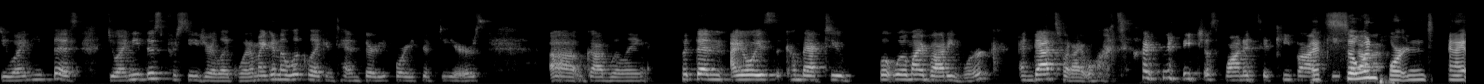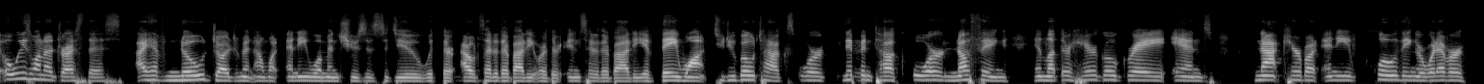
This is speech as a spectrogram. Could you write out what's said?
Do I need this? Do I need this procedure? Like, what am I going to look like in 10, 30, 40, 50 years? Uh, God willing. But then I always come back to, but will my body work? And that's what I want. I really just wanted to keep on. That's so on. important. And I always want to address this. I have no judgment on what any woman chooses to do with their outside of their body or their inside of their body. If they want to do Botox or nip Mhm. and tuck or nothing and let their hair go gray and not care about any clothing or whatever,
